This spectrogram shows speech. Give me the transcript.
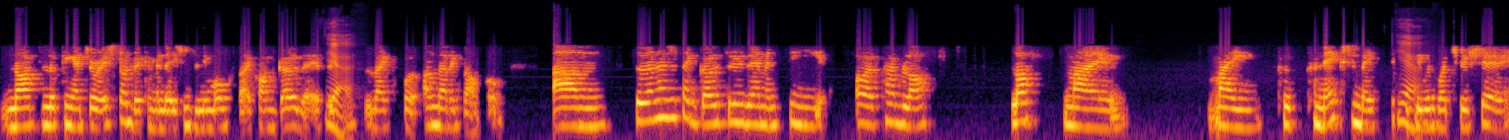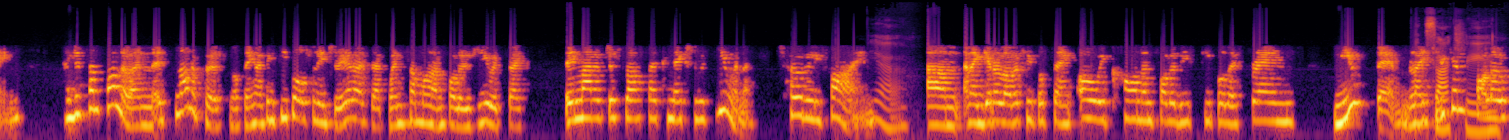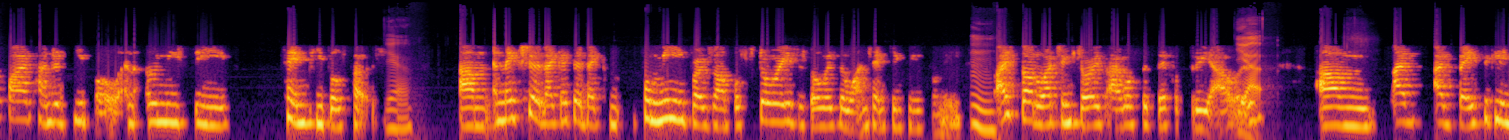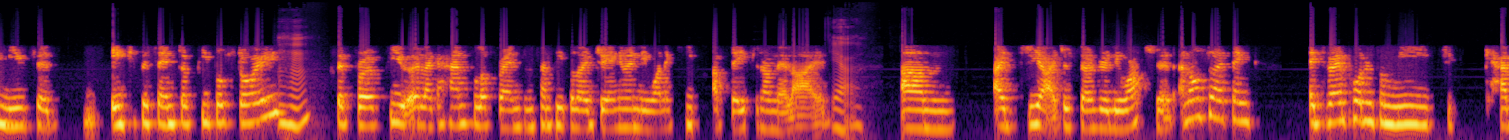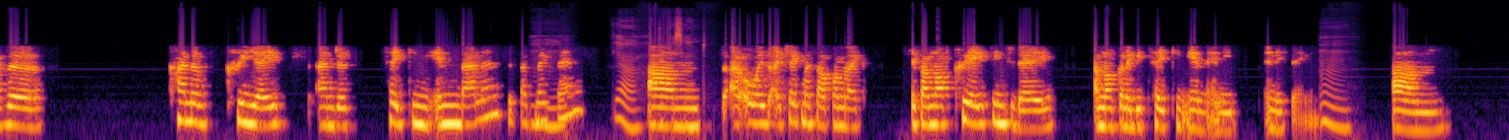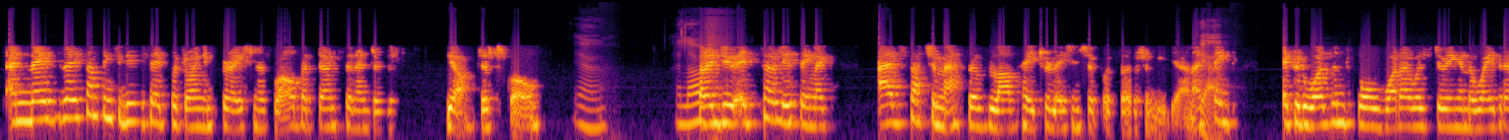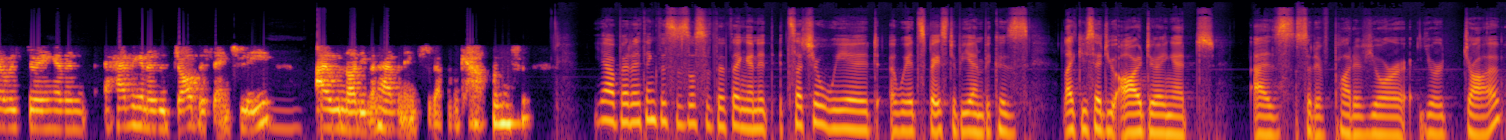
not looking at your restaurant recommendations anymore because I can't go there. Yeah. Like for, on that example. Um, so then I just like go through them and see, oh, I've kind of lost, lost my, my co- connection basically Yeah. with what you're sharing and just unfollow. And it's not a personal thing. I think people also need to realize that when someone unfollows you, it's like they might have just lost that connection with you and that's totally fine. Yeah. Um, and I get a lot of people saying, "Oh, we can't unfollow these people; they're friends." Mute them. Like you can follow 500 people and only see 10 people's posts. Yeah. Um, and make sure, like I said, like for me, for example, stories is always the one tempting thing for me. Mm. I start watching stories, I will sit there for three hours. Yeah. Um, I've I've basically muted 80% of people's stories hmm except for a few, uh, like a handful of friends and some people I genuinely want to keep updated on their lives Yeah. um, I yeah, I just don't really watch it. And also, I think it's very important for me to have a kind of create and just taking in balance, if that makes Mhm. sense. Yeah. Um, 100%. so I always I check myself. I'm like, if I'm not creating today, I'm not going to be taking in any anything. Mm. Um, and there's there's something to be said for drawing inspiration as well, but don't sit and just yeah, just scroll. Yeah. I love But I do. It's totally a thing. Like I have such a massive love hate relationship with social media, and I Yeah. think if it wasn't for what I was doing and the way that I was doing it and having it as a job, essentially, Mm. I would not even have an Instagram account. Yeah, but I think this is also the thing, and it, it's such a weird, a weird space to be in because, like you said, you are doing it as sort of part of your your job,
